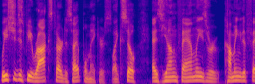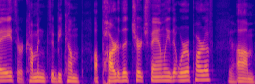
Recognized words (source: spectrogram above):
we should just be rock star disciple makers. Like so, as young families are coming to faith or coming to become a part of the church family that we're a part of, Yeah. um,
